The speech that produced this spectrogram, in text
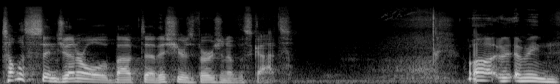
tell us in general about uh, this year's version of the Scots. Well, I mean,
